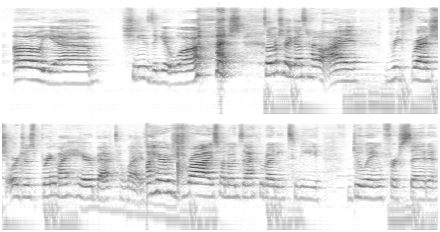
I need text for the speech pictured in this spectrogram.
Oh yeah, she needs to get washed. So I'm gonna show you guys how I refresh or just bring my hair back to life. My hair is dry, so I know exactly what I need to be doing for said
